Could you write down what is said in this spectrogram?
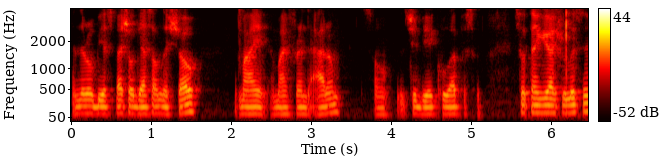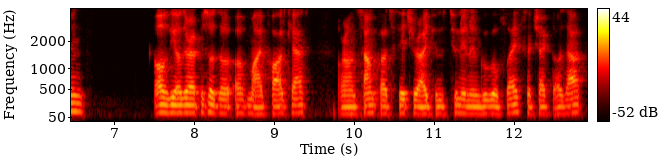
and there will be a special guest on the show, my my friend Adam. So it should be a cool episode. So thank you guys for listening. All the other episodes of, of my podcast are on SoundCloud, Stitcher, iTunes, TuneIn, and Google Play. So check those out.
